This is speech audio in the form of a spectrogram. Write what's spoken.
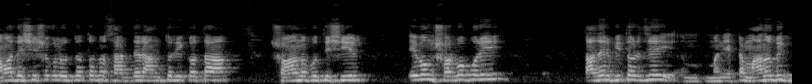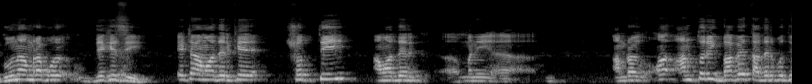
আমাদের সে সকল ঊর্ধ্বতন স্যারদের আন্তরিকতা, সহানুভূতিশীল এবং সর্বোপরি তাদের ভিতর যে মানে একটা মানবিক গুণ আমরা দেখেছি, এটা আমাদেরকে সত্যি আমাদের মানে আমরা আন্তরিকভাবে তাদের প্রতি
